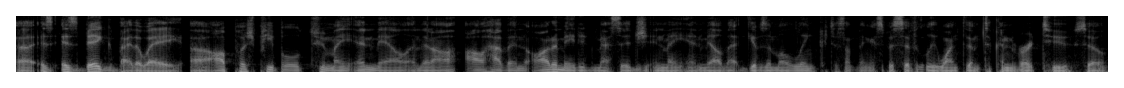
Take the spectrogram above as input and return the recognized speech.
uh, is is big. By the way, uh, I'll push people to my InMail, and then I'll I'll have an automated message in my InMail that gives them a link to something I specifically want them to convert to. So,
